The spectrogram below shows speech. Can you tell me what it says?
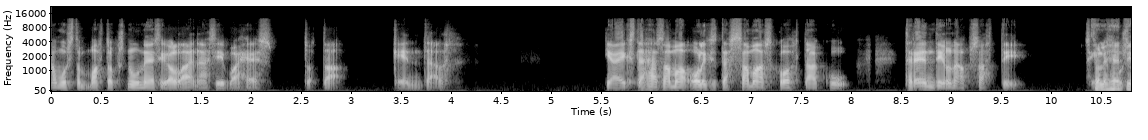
Mä muistan, mahtoiko Nunesi olla enää siinä vaiheessa tota, kentällä. Ja eikö tähän sama, oliko se tässä samassa kohtaa, kun Trentil napsahti? Se oli heti,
